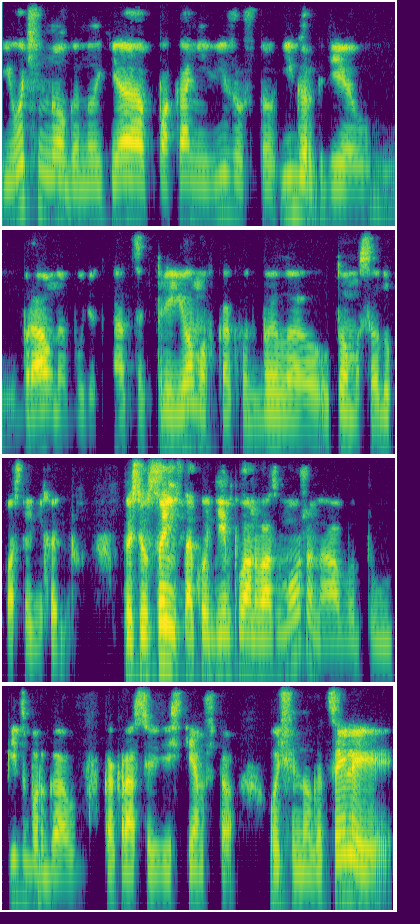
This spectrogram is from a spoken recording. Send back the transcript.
и очень много, но я пока не вижу, что игр, где у Брауна будет 15 приемов, как вот было у Томаса в двух последних играх. То есть у Сейнс такой game plan возможен, а вот у Питтсбурга как раз в связи с тем, что очень много целей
